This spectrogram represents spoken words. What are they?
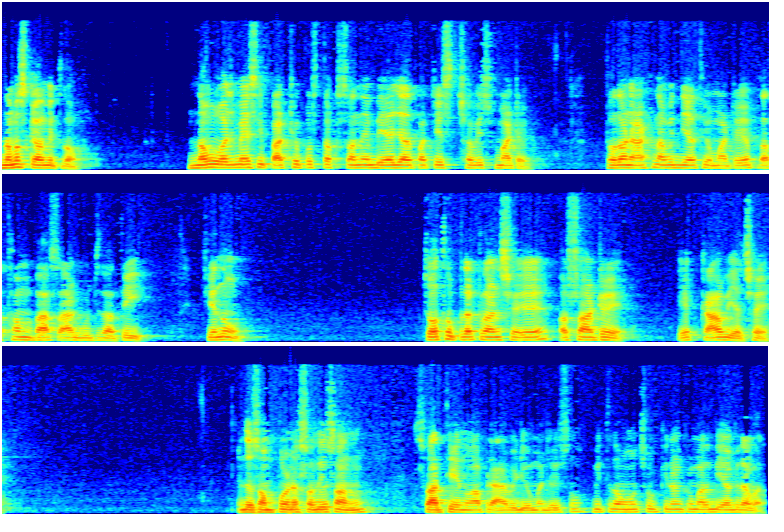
નમસ્કાર મિત્રો. નવું અજમેરસી પાઠ્યપુસ્તક સને બે હજાર પચીસ છવ્વીસ માટે, ધોરણ આઠના વિદ્યાર્થીઓ માટે પ્રથમ ભાષા ગુજરાતી, જેનું ચોથું પ્રકરણ છે અષાઢે એક કાવ્ય છે. એનું સંપૂર્ણ સોલ્યુશન સ્વાધ્યાયનું આપણે આ વિડીયોમાં જોઈશું. મિત્રો, હું છું કિરણ કુમાર બી અગ્રવાલ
